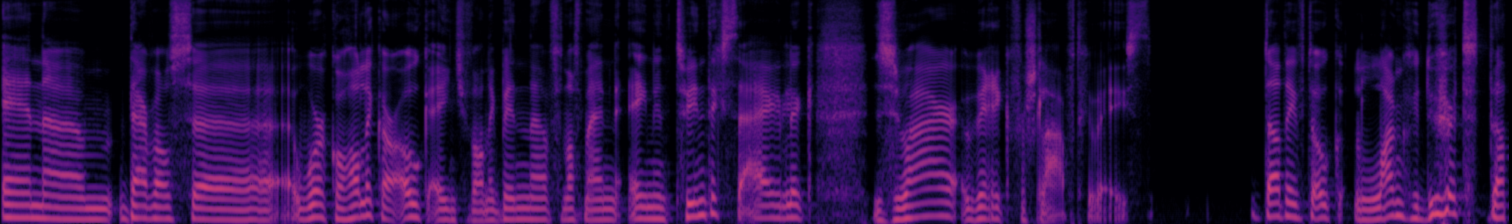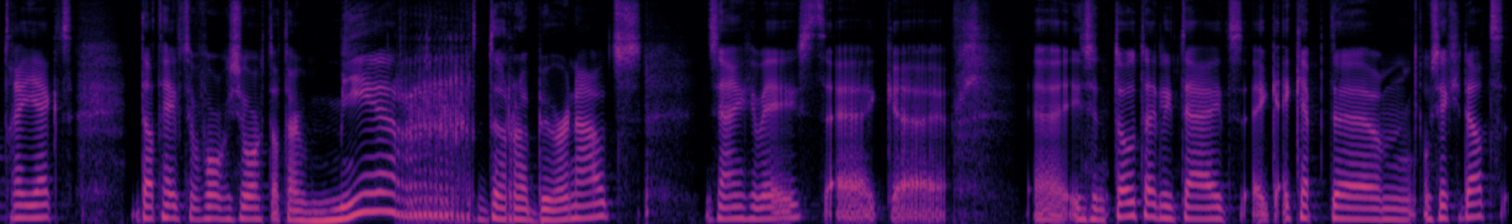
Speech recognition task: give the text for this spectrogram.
En um, daar was uh, Workaholic er ook eentje van. Ik ben uh, vanaf mijn 21ste eigenlijk zwaar werkverslaafd geweest. Dat heeft ook lang geduurd, dat traject. Dat heeft ervoor gezorgd dat er meerdere burn-outs zijn geweest. Uh, ik in zijn totaliteit. Ik, ik heb de, um, hoe zeg je dat?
